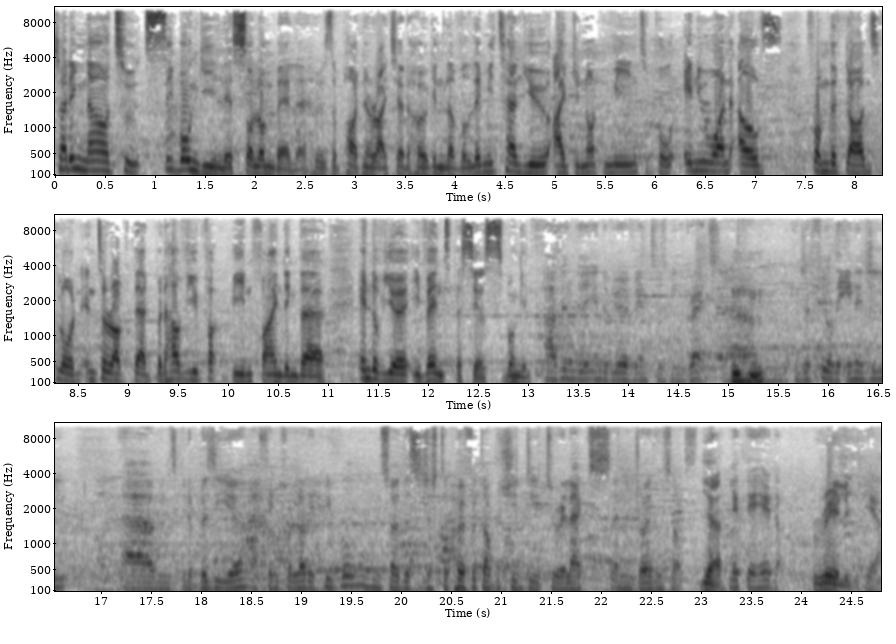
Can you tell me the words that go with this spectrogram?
Chatting now to Sibongile Solombele, who is a partner right here at Hogan Lovells. Let me tell you, I do not mean to pull anyone else from the dance floor and interrupt that, but how have you been finding the end of year event this year, Sibongile? I think the end of year event has been great. Um, mm-hmm. You can just feel the energy. Um, it's been a busy year, I think, for a lot of people, and so this is just a perfect opportunity to relax and enjoy themselves. Yeah. Let their head up. Really? Yeah.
